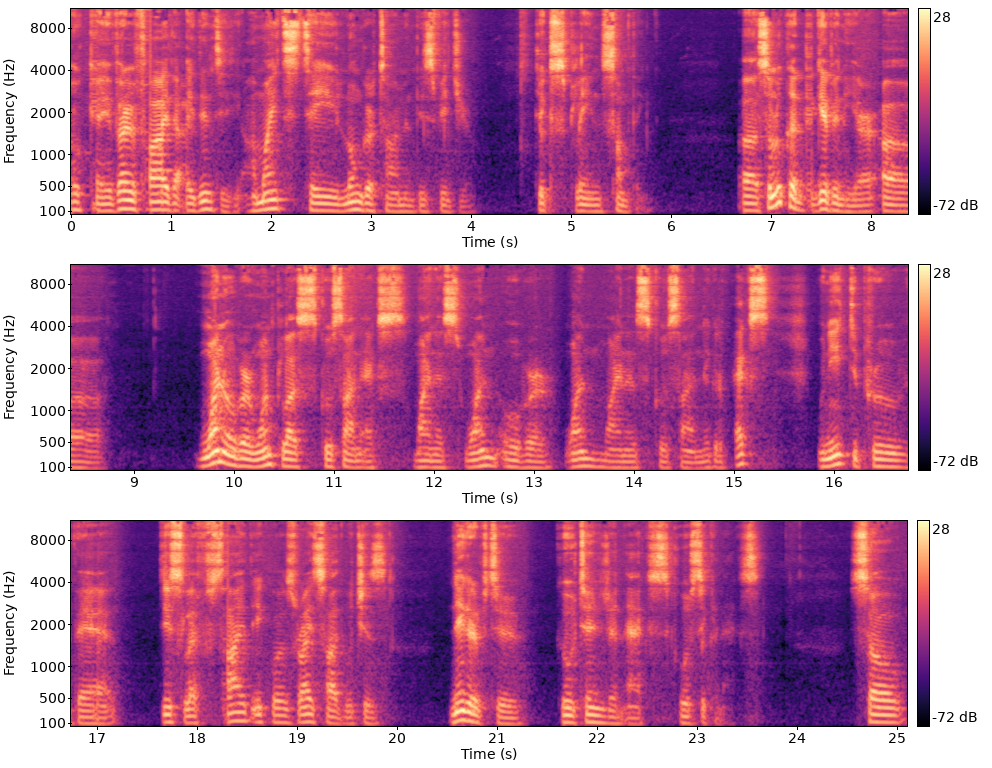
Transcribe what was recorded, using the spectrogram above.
Okay, verify the identity. I might stay longer time in this video to explain something. Uh, so look at the given here. Uh, 1 over 1 plus cosine x minus 1 over 1 minus cosine negative x. We need to prove that this left side equals right side, which is negative 2 cotangent x cosecant x. So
